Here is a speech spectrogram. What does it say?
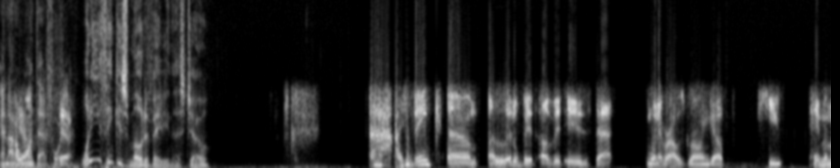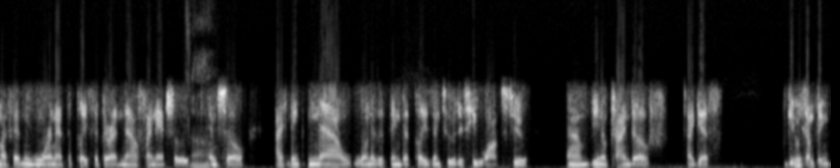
And I don't Yeah. want that for Yeah. you. What do you think is motivating this, Joe? I think um, a little bit of it is that whenever I was growing up, he, him, and my family weren't at the place that they're at now financially, Uh-huh. and so I think now one of the things that plays into it is he wants to, um, you know, kind of, I guess, give me something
